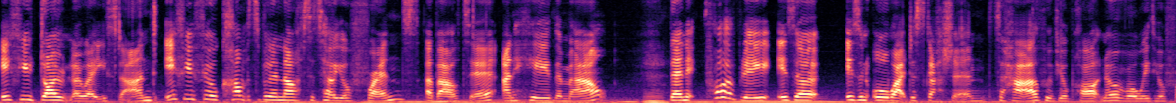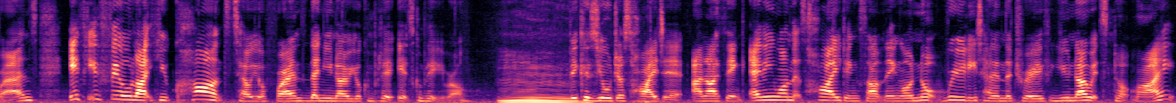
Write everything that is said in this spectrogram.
if you don't know where you stand, if you feel comfortable enough to tell your friends about it and hear them out, then it probably is a is an all right discussion to have with your partner or with your friends. If you feel like you can't tell your friends, then you know you're complete it's completely wrong Mm. Because you'll just hide it. And I think anyone that's hiding something or not really telling the truth, you know it's not right.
